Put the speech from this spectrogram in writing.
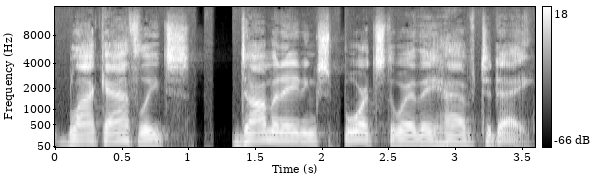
black athletes dominating sports the way they have today.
